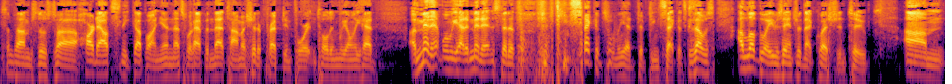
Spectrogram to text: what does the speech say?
Sometimes those uh, hard outs sneak up on you, and that's what happened that time. I should have prepped him for it and told him we only had a minute when we had a minute instead of 15 seconds when we had 15 seconds. Because that was, I love the way he was answering that question too. Um,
